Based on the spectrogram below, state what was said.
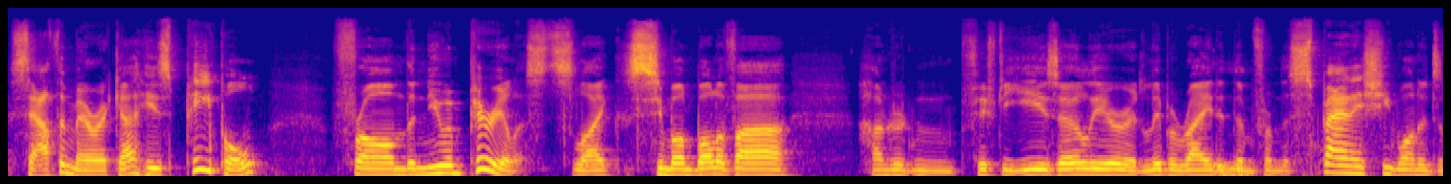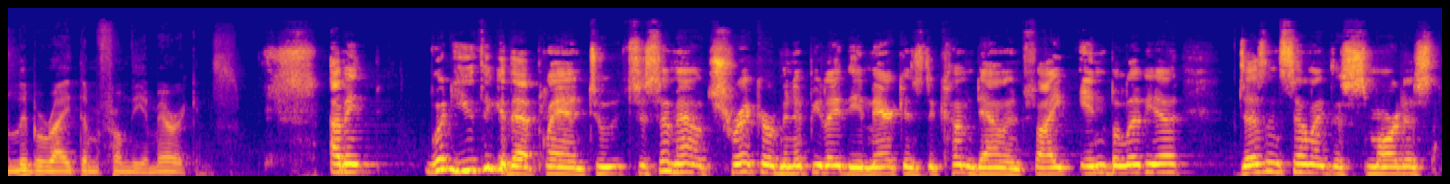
South America, his people, from the new imperialists like Simon Bolivar. 150 years earlier had liberated them from the Spanish. He wanted to liberate them from the Americans. I mean, what do you think of that plan to to somehow trick or manipulate the Americans to come down and fight in Bolivia? Doesn't sound like the smartest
